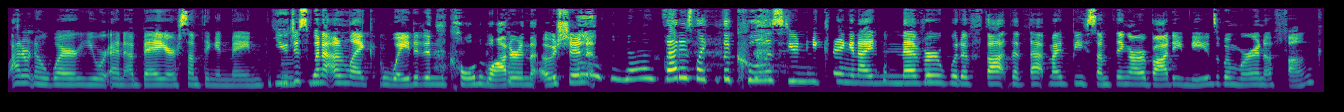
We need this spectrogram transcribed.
I don't know where you were in a bay or something in Maine. You mm-hmm. just went out and like waded in the cold water in the ocean. yes. That is like the coolest, unique thing. And I never would have thought that that might be something our body needs when we're in a funk.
